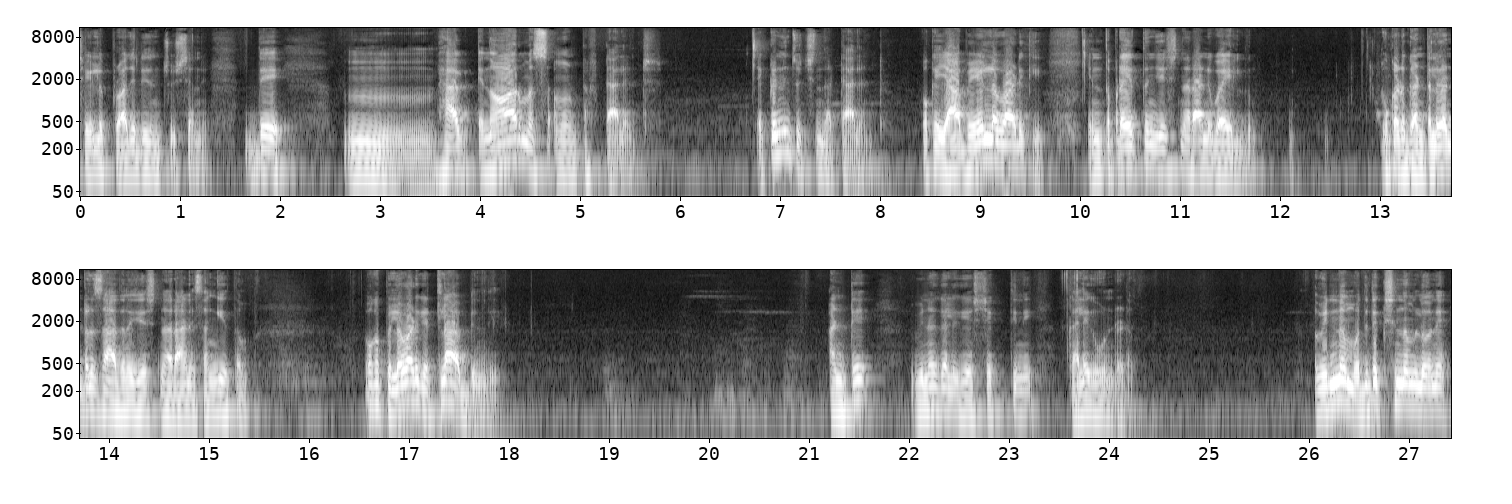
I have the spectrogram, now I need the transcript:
చైల్డ్ ప్రాజెక్ట్ని చూశాను. They have enormous amount of talent. ఎక్కడి నుంచి వచ్చింది ఆ టాలెంట్? ఒక యాభై ఏళ్ళ వాడికి ఎంత ప్రయత్నం చేసినా రాని వైల్డ్ ఒకడు గంటలు గంటలు సాధన చేసినా రాని సంగీతం ఒక పిల్లవాడికి ఎట్లా అబ్బింది? అంటే వినగలిగే శక్తిని కలిగి ఉండడం. విన్న మొదటి క్షణంలోనే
